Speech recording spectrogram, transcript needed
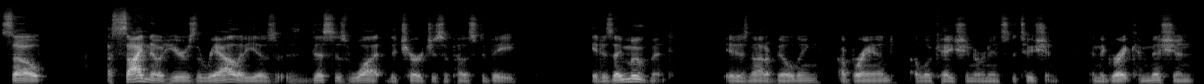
So, a side note here is the reality is, is this is what the church is supposed to be it is a movement, it is not a building, a brand, a location, or an institution. And the Great Commission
